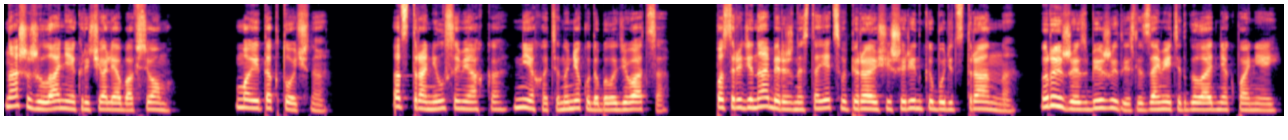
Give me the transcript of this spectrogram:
наши желания кричали обо всем. Мои так точно. Отстранился мягко, нехотя, но некуда было деваться. Посреди набережной стоять с выпирающей ширинкой будет странно. Рыжая сбежит, если заметит голодняк по ней.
